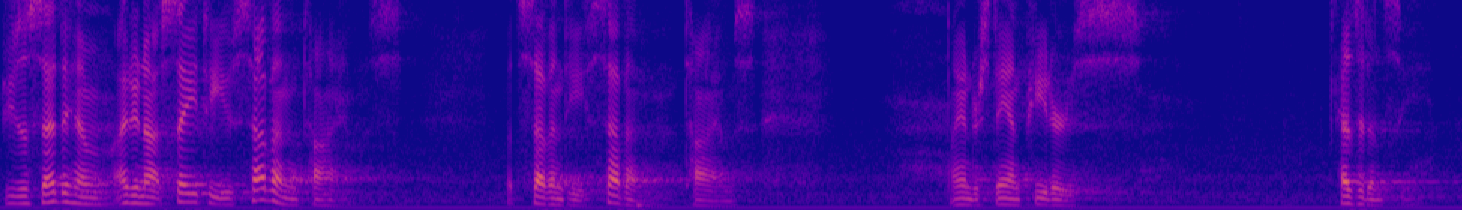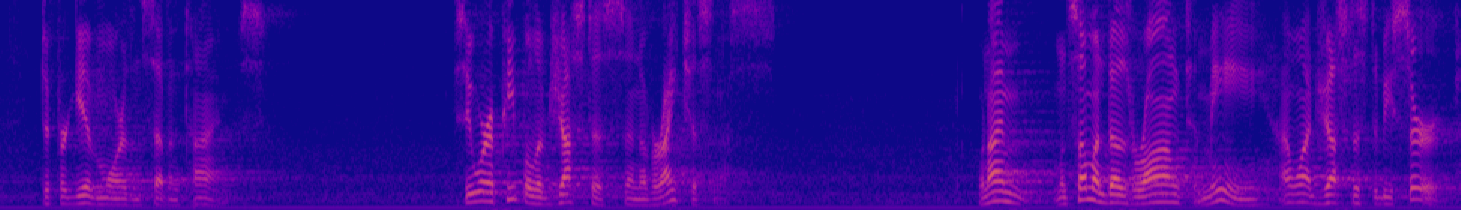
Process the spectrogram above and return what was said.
Jesus said to him, I do not say to you seven times, but 77 times. I understand Peter's hesitancy to forgive more than seven times. See, we're a people of justice and of righteousness. When, I'm, when someone does wrong to me, I want justice to be served.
